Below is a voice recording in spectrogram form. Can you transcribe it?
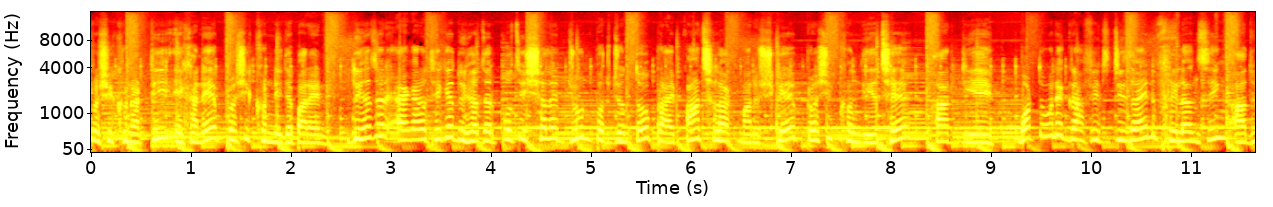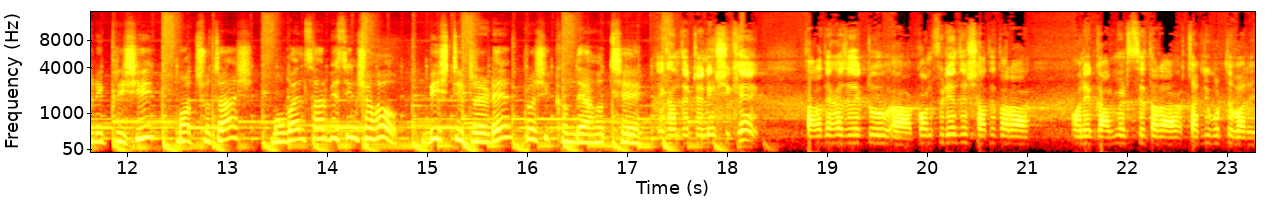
প্রশিক্ষণার্থী এখানে প্রশিক্ষণ নিতে পারেন। দু হাজার এগারো থেকে দু হাজার পঁচিশ সালের জুন পর্যন্ত প্রায় পাঁচ লাখ মানুষকে প্রশিক্ষণ দিয়েছে আরডিএ বর্তমানে গ্রাফিক্স ডিজাইন, ফ্রিল্যান্সিং, আধুনিক কৃষি, মৎস্য চাষ, মোবাইল সার্ভিসিং সহ বিশটি ট্রেডে প্রশিক্ষণ দেওয়া হচ্ছে। এখান থেকে ট্রেনিং শিখে তারা দেখা যায় একটু কনফিডেন্সের সাথে তারা অনেক গার্মেন্টসে তারা চাকরি করতে পারে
